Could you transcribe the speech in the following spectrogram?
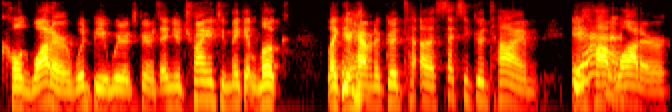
cold water would be a weird experience. And you're trying to make it look like you're mm-hmm. having a good, t- a sexy good time in yeah. hot water.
